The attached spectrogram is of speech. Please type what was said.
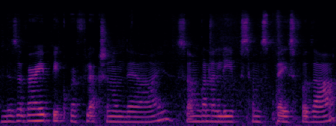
And there's a very big reflection on the eye, so I'm gonna leave some space for that.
